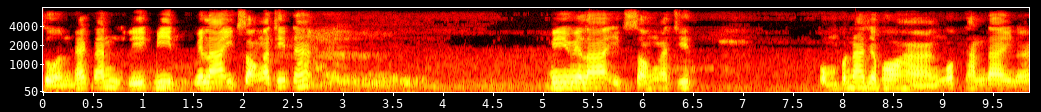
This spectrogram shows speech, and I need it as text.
ส่วนแพ็คนั้นมีเวลาอีกสองอาทิตย์นะฮะ มีเวลาอีกสองอาทิตย์ ผมก็น่าจะพอหางบทันได้นะ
